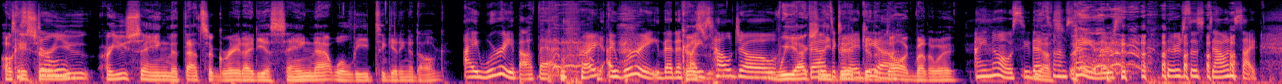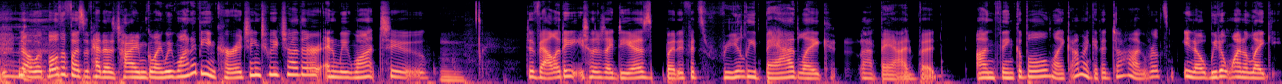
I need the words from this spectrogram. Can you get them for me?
Okay, so are you are you saying that that's a great idea? Saying that will lead to getting a dog? I worry about that, right? I worry that if I tell Joe we actually that's a good did idea, get a dog, by the way. I know. See, that's Yes. what I'm saying. There's there's this downside. No, but both of us have had a time going. We want to be encouraging to each other, and we want to Mm. to validate each other's ideas. But if it's really bad, like not bad, but unthinkable, like I'm gonna get a dog. You know, we don't want to like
